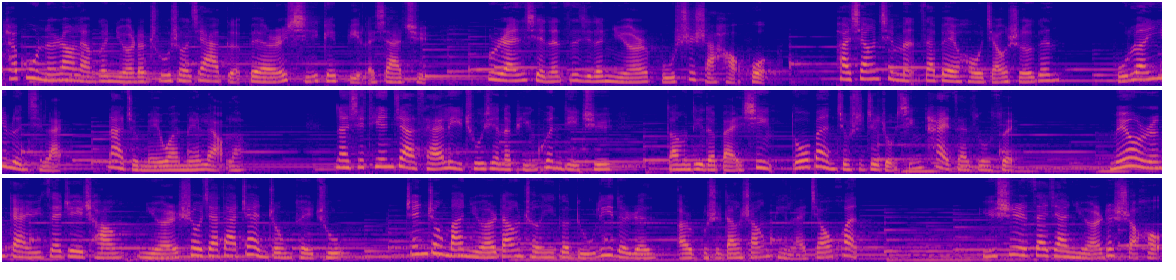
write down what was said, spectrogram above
他不能让两个女儿的出售价格被儿媳给比了下去，不然显得自己的女儿不是啥好货，怕乡亲们在背后嚼舌根。胡乱议论起来，那就没完没了了。那些天价彩礼出现的贫困地区，当地的百姓多半就是这种心态在作祟。没有人敢于在这场女儿售价大战中退出，真正把女儿当成一个独立的人，而不是当商品来交换。于是，在嫁女儿的时候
